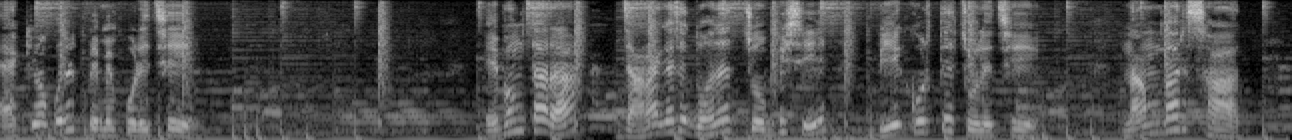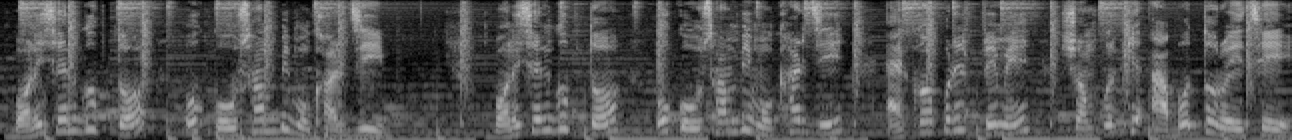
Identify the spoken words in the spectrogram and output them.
একে অপরের প্রেমে পড়েছে। এবং তারা জানা গেছে দু হাজার চব্বিশে বিয়ে করতে চলেছে। নাম্বার সাত, বনি সেনগুপ্ত ও কৌশাম্বী মুখার্জি। বনি সেনগুপ্ত ও কৌশাম্বী মুখার্জি একে অপরের প্রেমে সম্পর্কে আবদ্ধ রয়েছে।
